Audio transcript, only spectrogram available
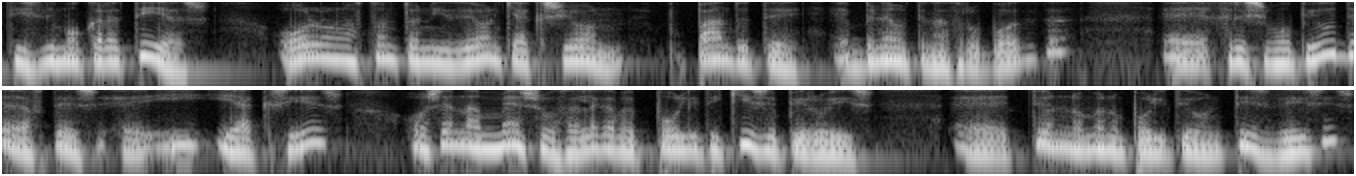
της δημοκρατίας, όλων αυτών των ιδεών και αξιών που πάντοτε εμπνέουν την ανθρωπότητα, ε, χρησιμοποιούνται αυτές ε, οι, οι αξίες ως ένα μέσο, θα λέγαμε, πολιτικής επιρροής ε, των ΗΠΑ της Δύσης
